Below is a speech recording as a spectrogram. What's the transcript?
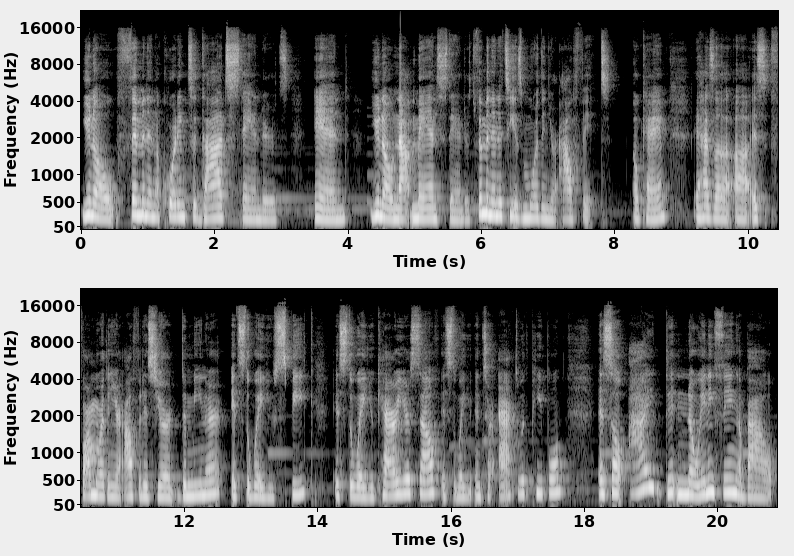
you know, feminine according to God's standards and, you know, not man's standards. Femininity is more than your outfit, okay? It has a, uh, it's far more than your outfit. It's your demeanor, it's the way you speak, it's the way you carry yourself, it's the way you interact with people. And so I didn't know anything about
